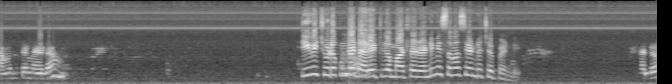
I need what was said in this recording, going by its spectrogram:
నమస్తే మేడం. టీవీ చూడకుండా డైరెక్ట్గా మాట్లాడండి. మీ సమస్య ఏంటో చెప్పండి. హలో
